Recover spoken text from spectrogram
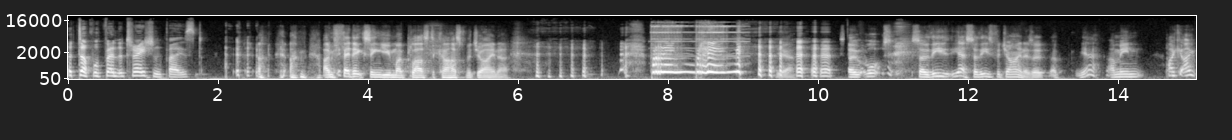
A double penetration post. I'm, I'm FedExing you my plaster cast vagina. Bring, bring. Yeah. So, oh, so these, yeah. So these vaginas are, are yeah. I mean, I, I,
